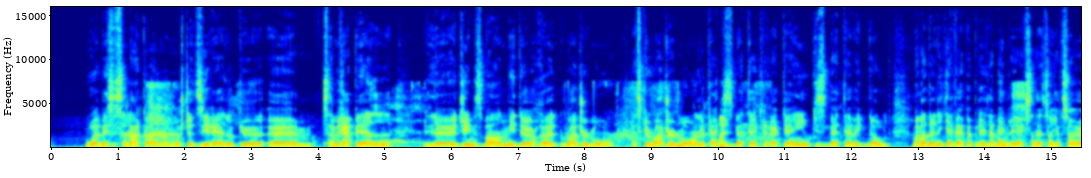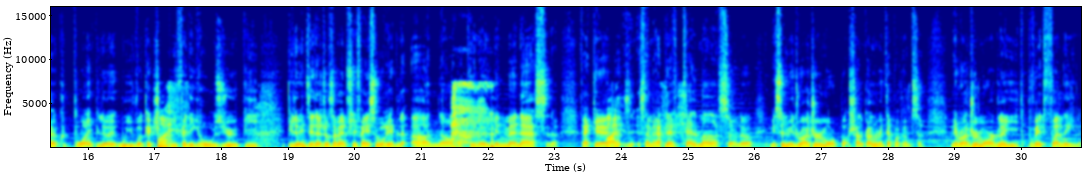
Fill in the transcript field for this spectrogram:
Ouais, ben c'est ça, mais encore là, moi je te dirais là, que euh, ça me rappelle le James Bond, mais de Ro- Roger Moore. Parce que Roger Moore, là, quand Ouais. il se battait avec requin ou qu'il se battait avec d'autres, à un moment donné, il avait à peu près la même réaction. Il ressent un coup de poing, puis là, où il voit quelque chose, Ouais. puis il fait des gros yeux, puis. Puis là, Indiana Jones, la même fait un sourire, puis là, ah non, ok, là, il y a une menace, là. Fait que Ouais. ça me rappelait tellement ça, là. Mais celui de Roger Moore, pas, Sean Connery n'était pas comme ça. Mais Roger Moore, là, il pouvait être funny, là.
